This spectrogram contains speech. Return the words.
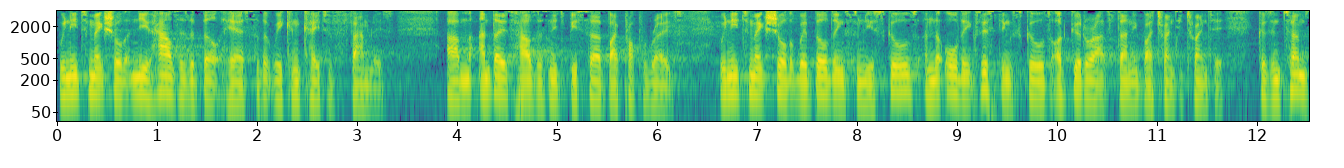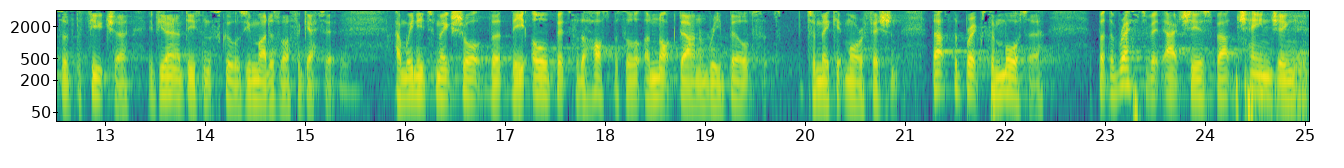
We need to make sure that new houses are built here so that we can cater for families. Um, and those houses need to be served by proper roads. We need to make sure that we're building some new schools and that all the existing schools are good or outstanding by 2020. Because in terms of the future, if you don't have decent schools, you might as well forget it. And we need to make sure that the old bits of the hospital are knocked down and rebuilt to make it more efficient. That's the bricks and mortar. But the rest of it actually is about changing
